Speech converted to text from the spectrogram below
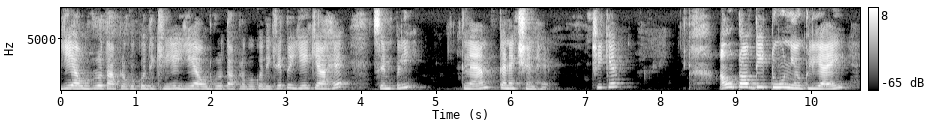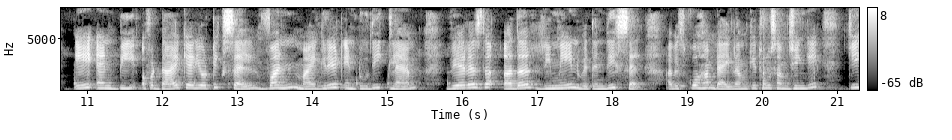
ये आउटग्रोथ आप लोगों को दिख रही है, ये आउटग्रोथ आप लोगों को दिख रही है तो ये क्या है? सिंपली क्लैम्प कनेक्शन है। ठीक है? Out of the two nuclei A and B of a dikaryotic cell, one migrate into the clamp whereas the other remain within the cell. अब इसको हम डायग्राम के थ्रू समझेंगे कि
